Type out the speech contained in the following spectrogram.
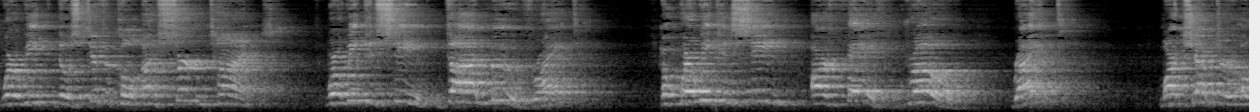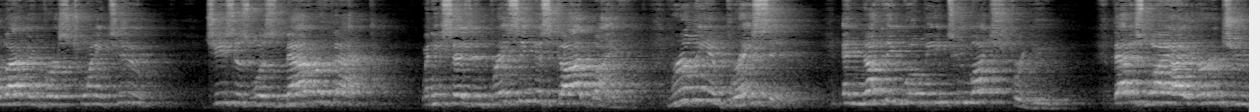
where we, those difficult, uncertain times, where we can see God move, right? But where we can see our faith grow, right? Mark chapter 11, verse 22, Jesus was matter of fact when he says, embracing this God life, really embrace it, and nothing will be too much for you. That is why I urge you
